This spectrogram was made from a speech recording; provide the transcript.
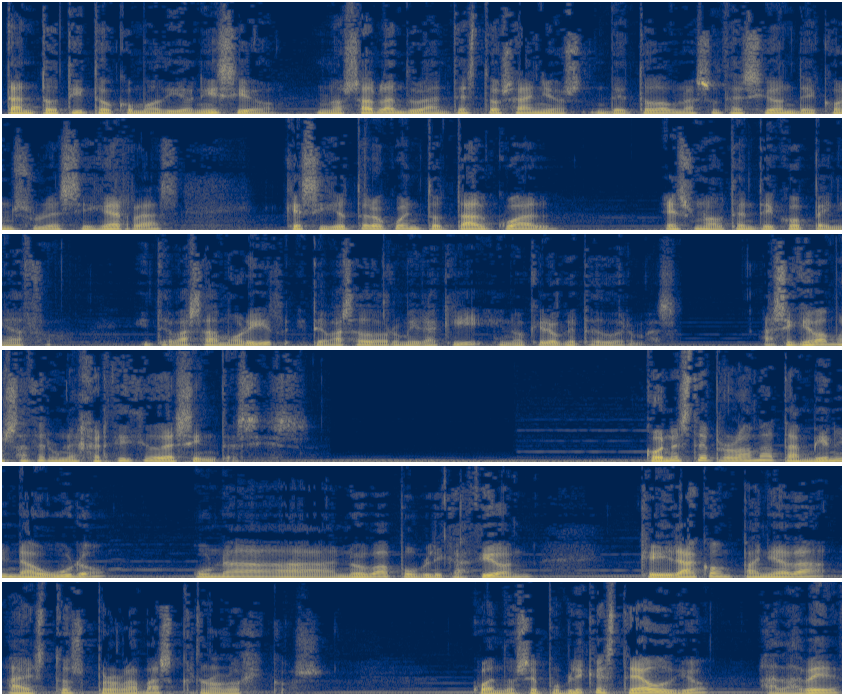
Tanto Tito como Dionisio nos hablan durante estos años de toda una sucesión de cónsules y guerras que si yo te lo cuento tal cual es un auténtico peñazo y te vas a morir y te vas a dormir aquí y no quiero que te duermas. Así que vamos a hacer un ejercicio de síntesis. Con este programa también inauguro una nueva publicación que irá acompañada a estos programas cronológicos. Cuando se publique este audio, a la vez,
